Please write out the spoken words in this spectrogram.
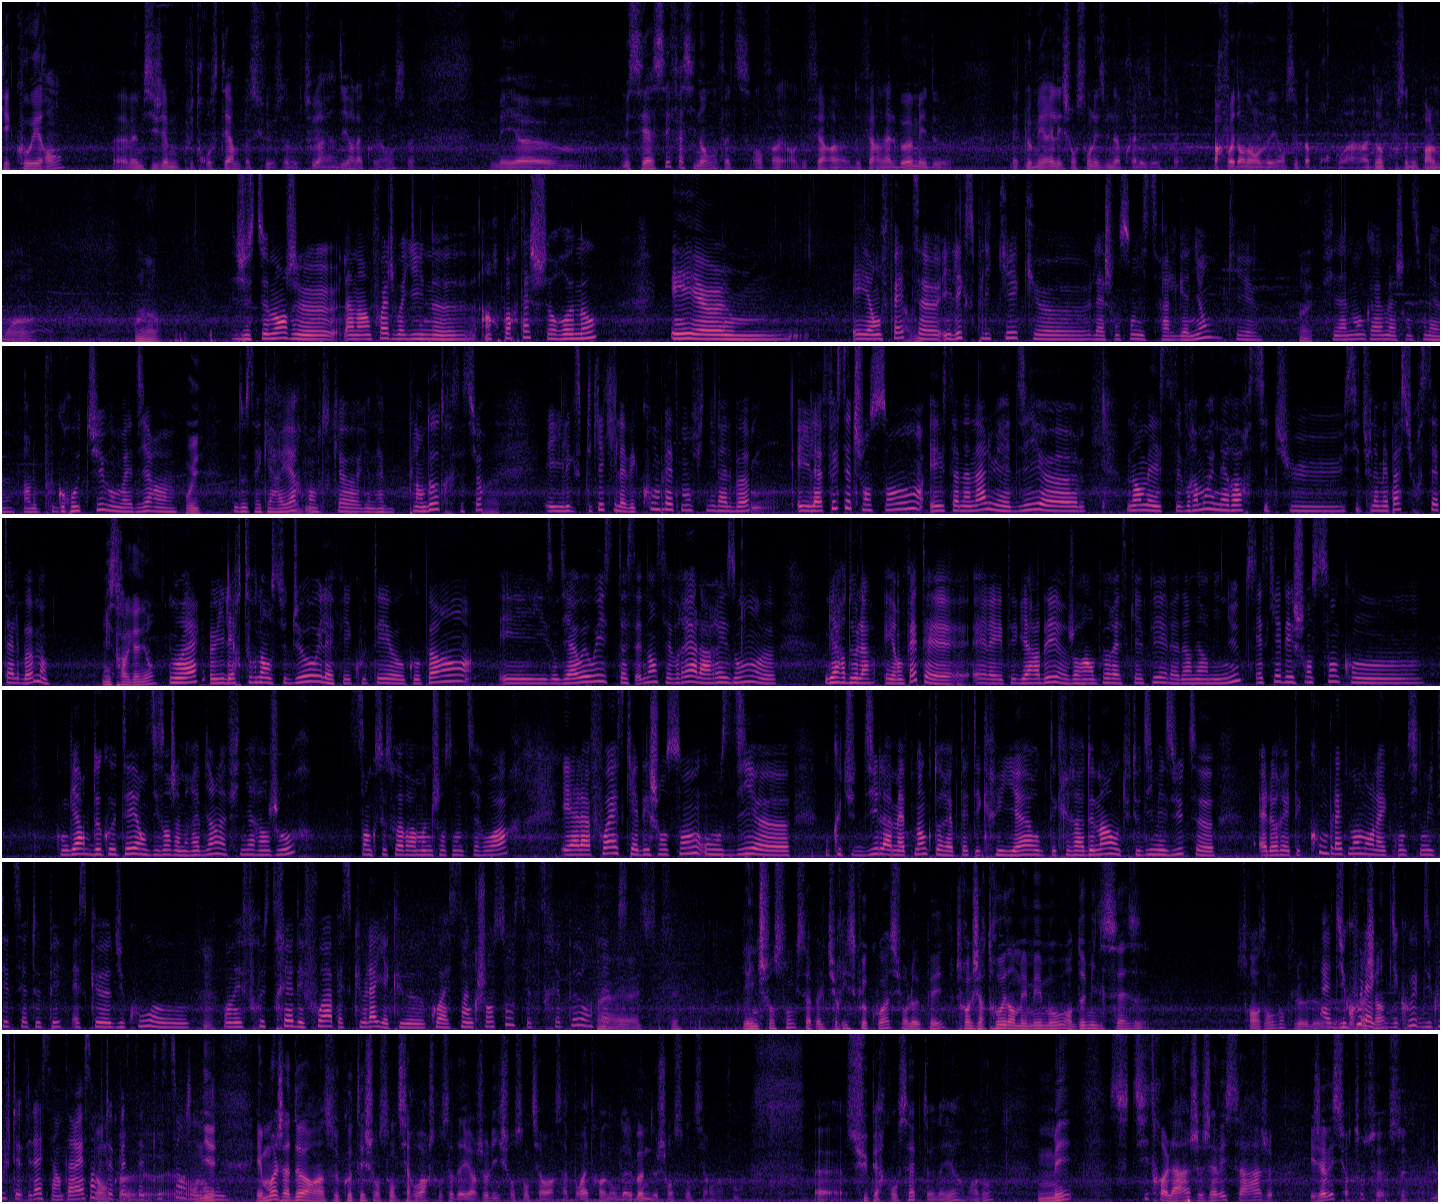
est, cohérent. Euh, même si j'aime plus trop ce terme parce que ça veut tout et rien dire, la cohérence. Mais, mais c'est assez fascinant, en fait, de, faire, un album et d'agglomérer les chansons les unes après les autres. parfois d'en enlever, on ne sait pas pourquoi. D'un coup, ça nous parle moins. Voilà. Justement, la dernière fois, je voyais un reportage sur Renault. Et, euh, et en fait, ah euh, il expliquait que la chanson Mistral Gagnant, qui est finalement quand même la chanson, enfin, le plus gros tube, on va dire, oui. de sa carrière. en tout cas, il y en a plein d'autres, c'est sûr. Et il expliquait qu'il avait complètement fini l'album. Et il a fait cette chanson et sa nana lui a dit euh, Non, mais c'est vraiment une erreur si tu, si tu la mets pas sur cet album. Mistral gagnant? Ouais. Il est retourné en studio, il a fait écouter aux copains et ils ont dit Ah oui, oui, non, c'est vrai, elle a raison. Euh, garde-la. Et en fait, elle, a été gardée, genre un peu rescapée à la dernière minute. Est-ce qu'il y a des chansons qu'on garde de côté en se disant j'aimerais bien la finir un jour sans que ce soit vraiment une chanson de tiroir? Et à la fois, est-ce qu'il y a des chansons où on se dit, euh, ou que tu te dis là maintenant que tu aurais peut-être écrit hier ou que tu écriras demain, où tu te dis, mais zut, euh, elle aurait été complètement dans la continuité de cette EP Est-ce que du coup, on, hmm. on est frustré des fois parce que là, il n'y a que quoi, cinq chansons? C'est très peu en fait. Ouais, ouais, tout à fait. Il y a une chanson qui s'appelle Tu risques quoi? sur l'EP Je crois que j'ai retrouvé dans mes mémos en 2016. Te rends compte le, ah, du, coup, là, du coup, du coup, je te... là, c'est intéressant que je te pose cette euh, question. On y est. Et moi, j'adore hein, ce côté chanson tiroir. Je trouve ça d'ailleurs joli, chanson tiroir. Ça pourrait être un nom d'album de chanson tiroir. Euh, super concept d'ailleurs, bravo. Mais ce titre-là, j'avais ça, et j'avais surtout ce,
